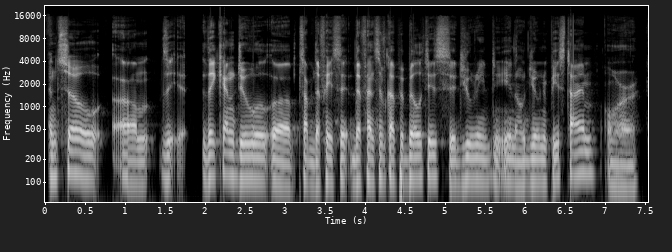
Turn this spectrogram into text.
And so um, they, they can do uh, some defensive defensive capabilities during you know during peacetime, or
